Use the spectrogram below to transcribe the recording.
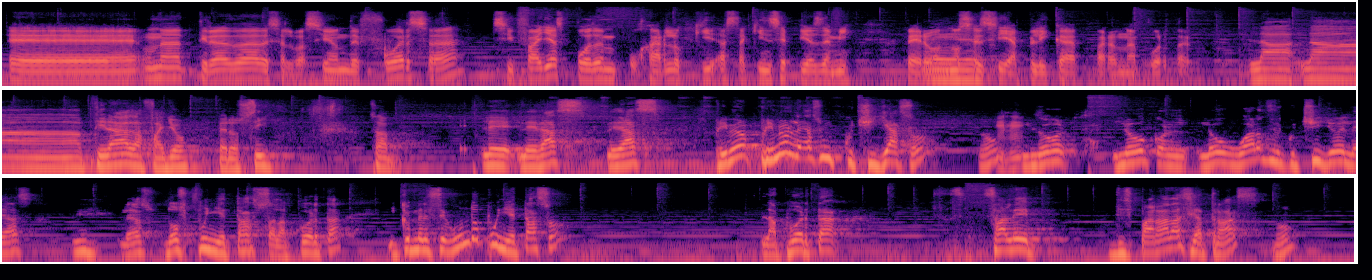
Eh, una tirada de salvación de fuerza. Si fallas, puedo empujarlo hasta 15 pies de mí, pero no Eh. sé si aplica para una puerta. La, la tirada la falló, pero sí. O sea, le, le das, le das. Primero, primero le das un cuchillazo, ¿no? Y luego, y luego, con, luego guardas el cuchillo y le das, un- le das dos puñetazos a la puerta. Y con el segundo puñetazo, la puerta sale disparada hacia atrás, ¿no?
